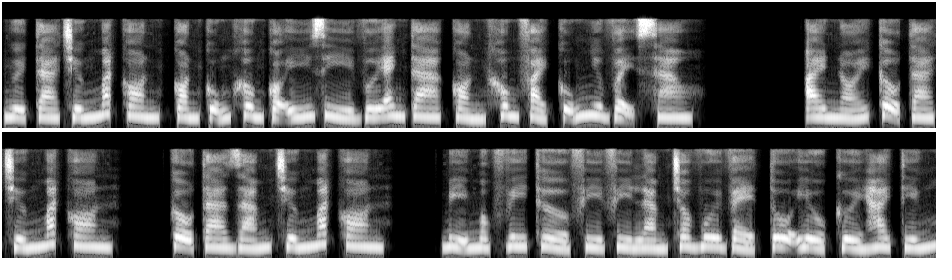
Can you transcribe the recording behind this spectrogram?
Người ta chứng mắt con, con cũng không có ý gì với anh ta còn không phải cũng như vậy sao. Ai nói cậu ta chứng mắt con, Cậu ta dám chướng mắt con. Bị Mộc Vi thở phì phì làm cho vui vẻ Tô Yểu cười hai tiếng,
